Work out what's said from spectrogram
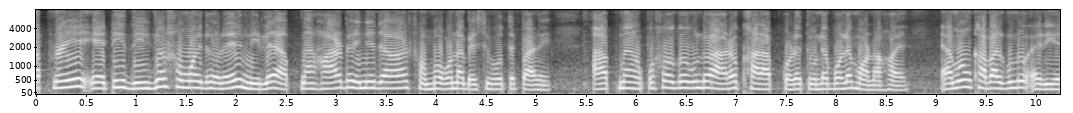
আপনি এটি দীর্ঘ সময় ধরে নিলে আপনার হাড় ভেঙে যাওয়ার সম্ভাবনা বেশি হতে পারে। আপনার উপসর্গগুলো আরও খারাপ করে তোলে বলে মনে হয়। এমন খাবারগুলো এড়িয়ে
